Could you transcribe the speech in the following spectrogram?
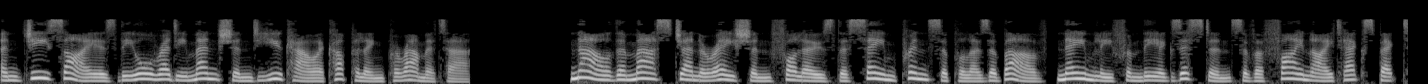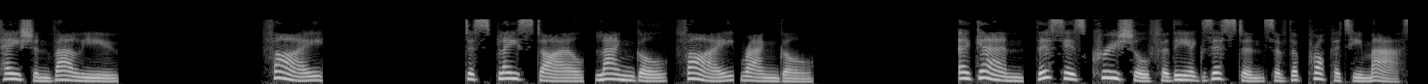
and G psi is the already mentioned Yukawa coupling parameter. Now the mass generation follows the same principle as above, namely from the existence of a finite expectation value phi display style Langle phi rangle Again, this is crucial for the existence of the property mass.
